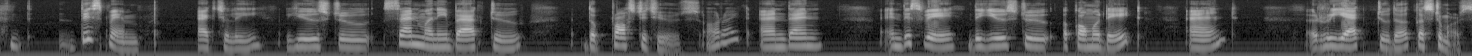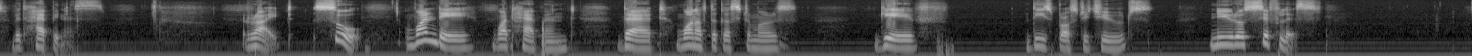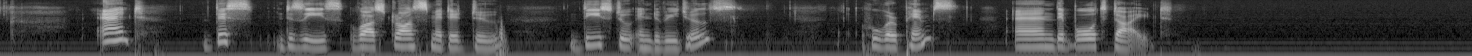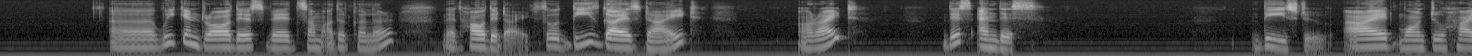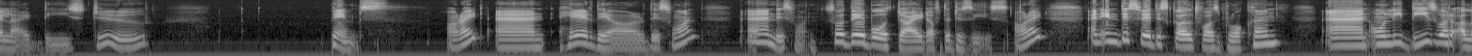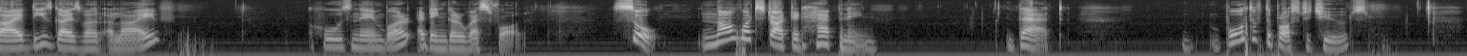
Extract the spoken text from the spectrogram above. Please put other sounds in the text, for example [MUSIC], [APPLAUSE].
this pimp actually used to send money back to the prostitutes, all right? And then in this way they used to accommodate and react to the customers with happiness, right? So one day what happened that one of the customers gave these prostitutes neurosyphilis, and this disease was transmitted to these two individuals who were pimps, and they both died. Uh, we can draw this with some other color, that how they died. So these guys died, all right, this and this, these two. I want to highlight these two pimps. Alright, and here they are, this one and this one. So they both died of the disease. Alright, and in this way this cult was broken, and only these were alive, these guys were alive, whose name were Edinger Westfall. So now what started happening, that both of the prostitutes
